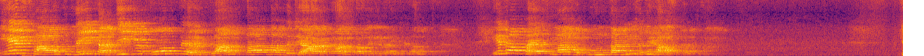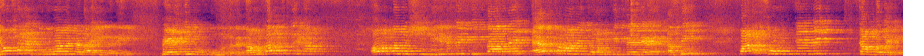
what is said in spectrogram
ਇਹ ਸਾਬਤ ਨਹੀਂ ਕਰਦੀ ਕਿ ਉਹ ਧਿਰ ਗਲਤ ਆ ਉਹਦਾ ਵਿਚਾਰ, ਗਲਤ ਆ ਉਹਦੀ ਲੜਾਈ ਗਲਤ ਆ ਇਹਦਾ ਫੈਸਲਾ ਹਕੂਮਤਾਂ ਨਹੀਂ ਇਤਿਹਾਸ ਕਰਦਾ ਜੋ ਸਾਡੇ ਗੁਰੂਆਂ ਨੇ ਲੜਾਈ ਲੜੀ ਬੇੜੀ ਹਕੂਮਤ ਨੇ ਕੰਮ ਗਲਤ ਕਿਹਾ। ਔਰ ਉਹਨਾਂ ਨੂੰ ਸ਼ਹੀਦ ਵੀ ਕੀਤਾ ਤੇ ਇਸ ਤਰ੍ਹਾਂ ਦੇ ਜ਼ੁਲਮ ਕੀਤੇ ਜਿਹੜੇ ਅਸੀਂ ਪੜ੍ਹ ਸੁਣ ਕੇ ਵੀ ਕੰਬਦੇ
